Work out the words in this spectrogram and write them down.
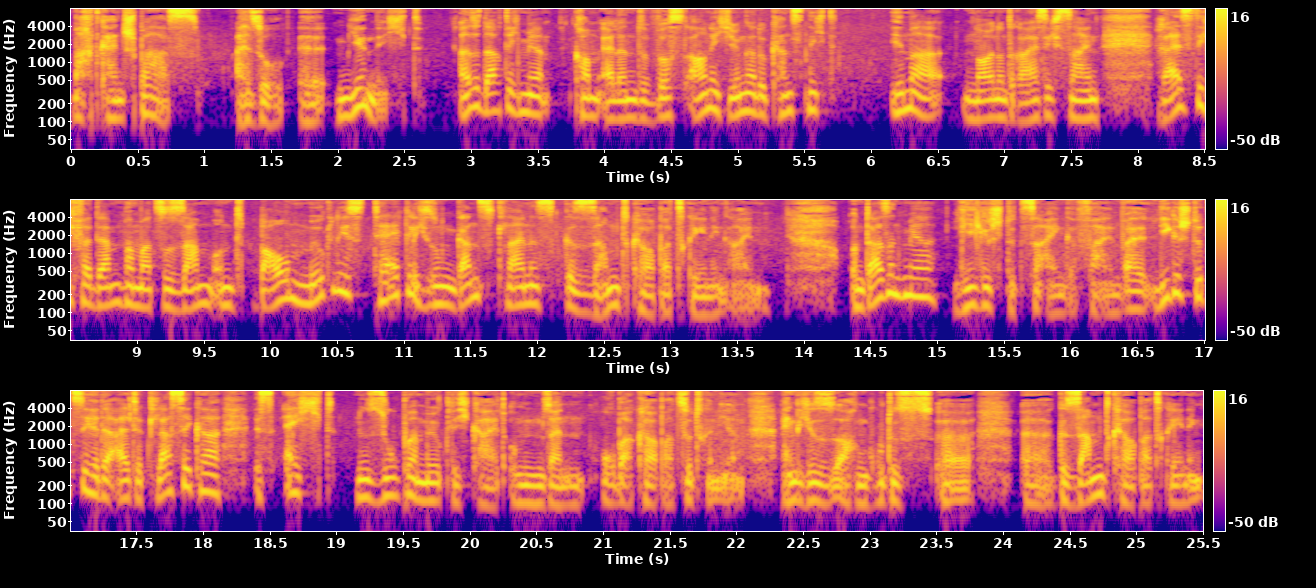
macht keinen Spaß. Also äh, mir nicht. Also dachte ich mir, komm Alan, du wirst auch nicht jünger, du kannst nicht immer 39 sein. Reiß dich verdammt nochmal zusammen und bau möglichst täglich so ein ganz kleines Gesamtkörpertraining ein. Und da sind mir Liegestütze eingefallen, weil Liegestütze hier der alte Klassiker ist echt eine super Möglichkeit, um seinen Oberkörper zu trainieren. Eigentlich ist es auch ein gutes äh, äh, Gesamtkörpertraining.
